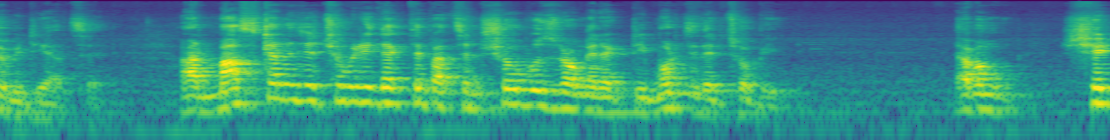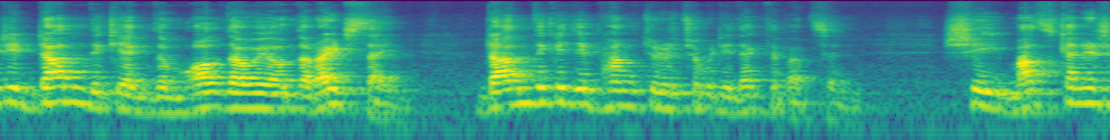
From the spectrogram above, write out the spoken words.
ছবিটি আছে। আর মাঝখানে যে ছবিটি দেখতে পাচ্ছেন, সবুজ রঙের একটি মসজিদের ছবি। এবং সেটির ডান দিকে একদম all the way on the right side ডান দিকে যে ভাঙচুরের ছবিটি দেখতে পাচ্ছেন সেই মাঝখানের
